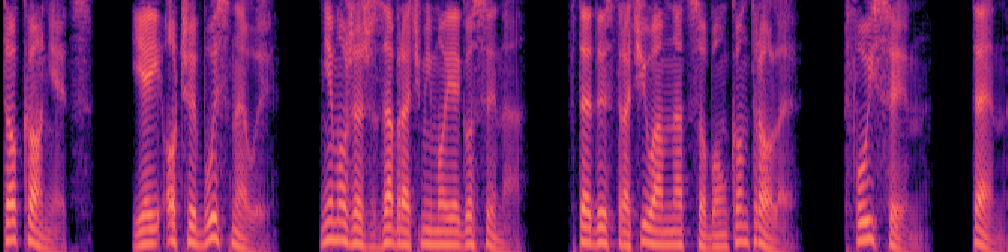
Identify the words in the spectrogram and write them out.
To koniec. Jej oczy błysnęły. Nie możesz zabrać mi mojego syna. Wtedy straciłam nad sobą kontrolę. Twój syn. Ten,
